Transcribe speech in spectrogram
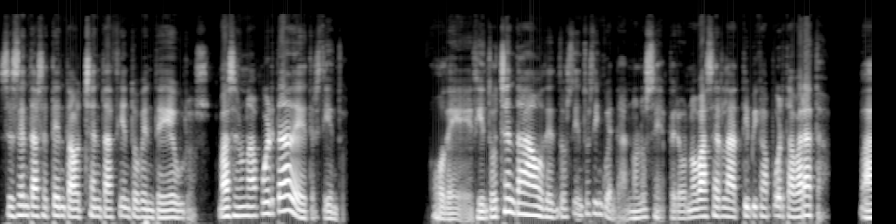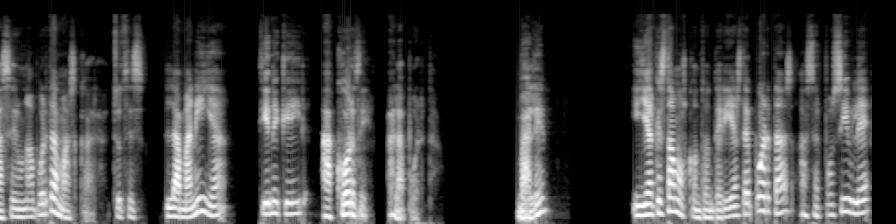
60, 70, 80, 120 euros, va a ser una puerta de 300 o de 180 o de 250, no lo sé, pero no va a ser la típica puerta barata, va a ser una puerta más cara. Entonces, la manilla tiene que ir acorde a la puerta. ¿Vale? Y ya que estamos con tonterías de puertas, a ser posible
